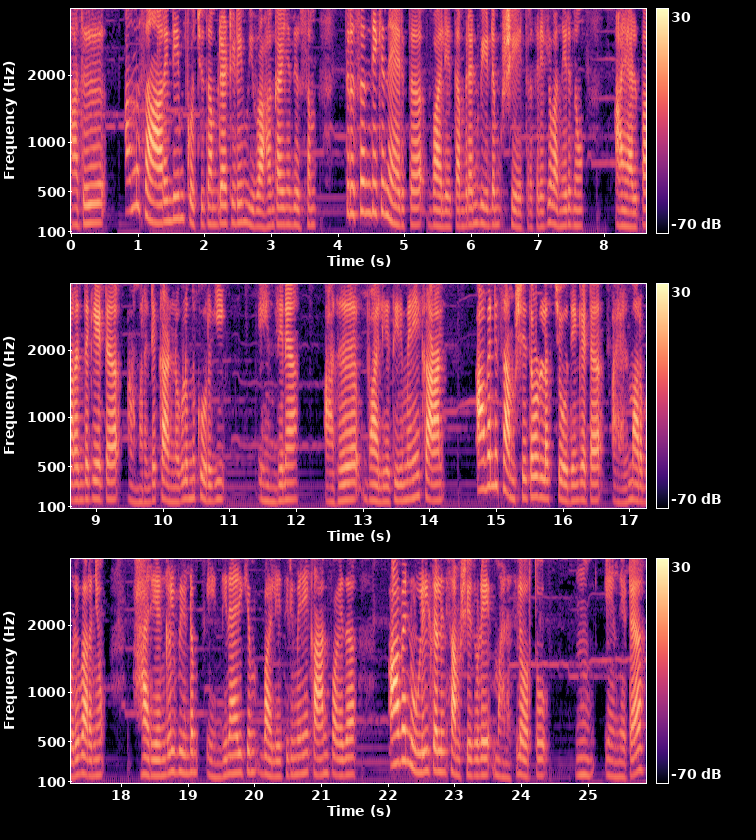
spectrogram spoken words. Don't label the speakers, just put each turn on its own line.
അത് അന്ന് സാറിന്റെയും കൊച്ചു തമ്പുരാട്ടിയുടെയും വിവാഹം കഴിഞ്ഞ ദിവസം ത്രിസന്ധ്യയ്ക്ക് നേരത്ത് വലിയ തമ്പുരാൻ വീണ്ടും ക്ഷേത്രത്തിലേക്ക് വന്നിരുന്നു. അയാൾ പറഞ്ഞത് കേട്ട് അമറിന്റെ കണ്ണുകളൊന്ന് കുറുകി. എന്തിനാ? അത് വലിയ തിരുമനയെ കാണാൻ. അവന്റെ സംശയത്തോടുള്ള ചോദ്യം കേട്ട് അയാൾ മറുപടി പറഞ്ഞു. ഹരിയങ്കിൾ വീണ്ടും എന്തിനായിരിക്കും വലിയ തിരുമനയെ കാണാൻ പോയത്? അവൻ ഉള്ളിൽ തെളിഞ്ഞ സംശയത്തോടെ മനസ്സിലോർത്തു. എന്നിട്ട്?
